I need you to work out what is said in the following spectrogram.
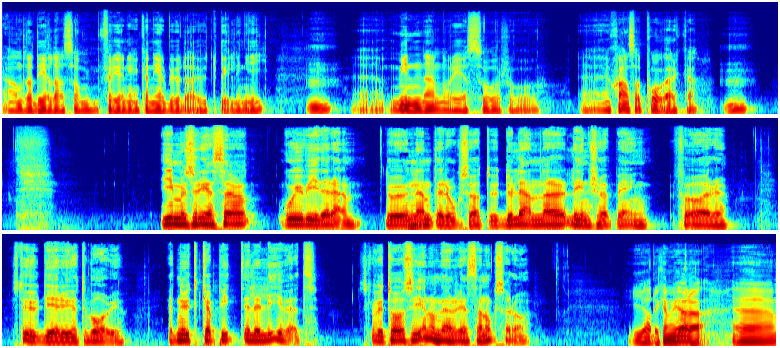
andra delar som föreningen kan erbjuda utbildning i. mm. Eh, minnen och resor och eh, en chans att påverka. Mm. Jimmys resa går ju vidare. Du har ju Mm. nämnt det också att du, du lämnar Linköping för studier i Göteborg. Ett nytt kapitel i livet. Ska vi ta oss igenom den resan också då? Ja, det kan vi göra. Eh,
